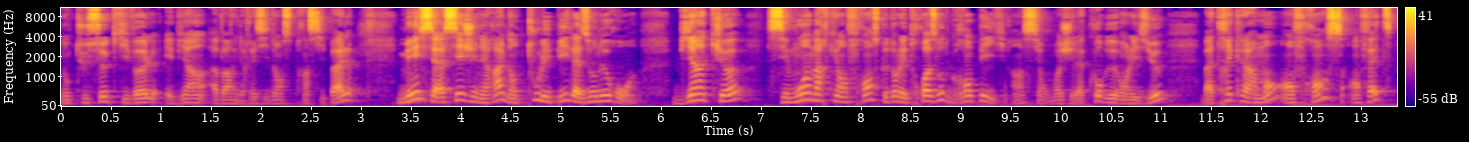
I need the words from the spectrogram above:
donc tous ceux qui veulent eh avoir une résidence principale, mais c'est assez général dans tous les pays de la zone euro, hein. bien que c'est moins marqué en France que dans les trois autres grands pays. Hein. Moi j'ai la courbe devant les yeux, bah, très clairement en France, en fait,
